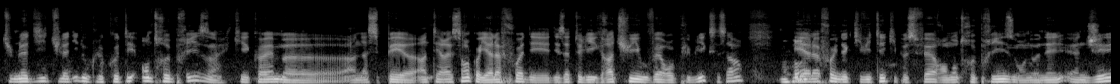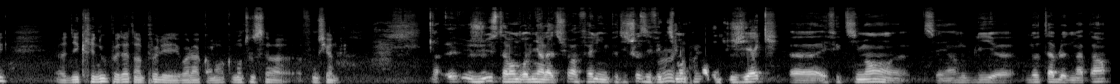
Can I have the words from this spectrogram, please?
tu me l'as dit, tu l'as dit donc le côté entreprise qui est quand même euh, un aspect euh, intéressant. Quoi. Il y a à la fois des, des ateliers gratuits ouverts au public, c'est ça, mhm. et à la fois une activité qui peut se faire en entreprise ou en ONG. Décris-nous peut-être un peu les voilà comment comment tout ça fonctionne. Juste avant de revenir là-dessus, Raphaël, une petite chose effectivement ouais, du GIEC. effectivement, c'est un oubli notable de ma part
